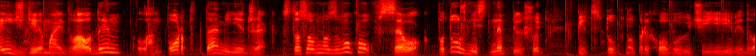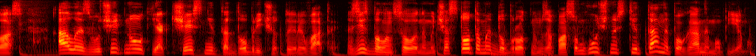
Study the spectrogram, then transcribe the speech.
HDMI 2.1, LAN-порт та міні-джек. Стосовно звуку, все ок. Потужність не пишуть, підступно приховуючи її від вас. Але звучить ноут як чесні та добрі 4 Вт зі збалансованими частотами, добротним запасом гучності та непоганим об'ємом.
